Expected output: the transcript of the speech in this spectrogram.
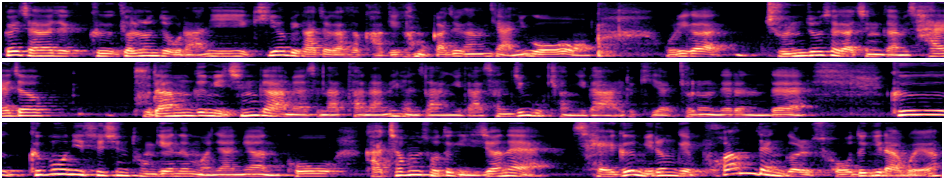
그래서 제가 이제 그 결론적으로 아니 기업이 가져가서 가게가 못 가져가는 게 아니고 우리가 준조세가 증가하면 사회적 부담금이 증가하면서 나타나는 현상이다. 선진국형이다. 이렇게 결론을 내렸는데 그 그분이 쓰신 통계는 뭐냐면 고 가처분 소득 이전에 세금 이런 게 포함된 걸 소득이라고 해요.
